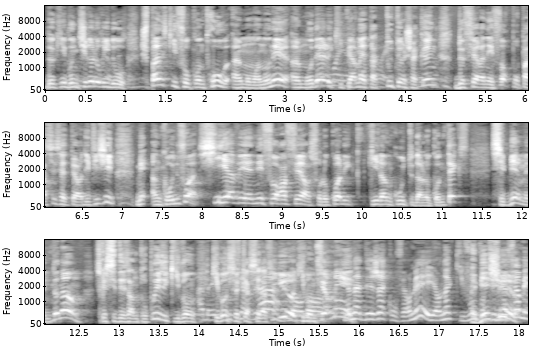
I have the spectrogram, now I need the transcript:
de qu'ils vont tirer le rideau. Je pense qu'il faut qu'on trouve à un moment donné un modèle qui permette à tout un chacun de faire un effort pour passer cette période difficile. Mais encore une fois, s'il y avait un effort à faire sur le quoi qu'il en coûte dans le contexte, c'est bien maintenant, parce que c'est des entreprises qui vont ah, qui vont se casser la figure, qui vont fermer. Il y en a déjà qui ont fermé et il y en a qui vont continuer bien sûr. à fermer.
